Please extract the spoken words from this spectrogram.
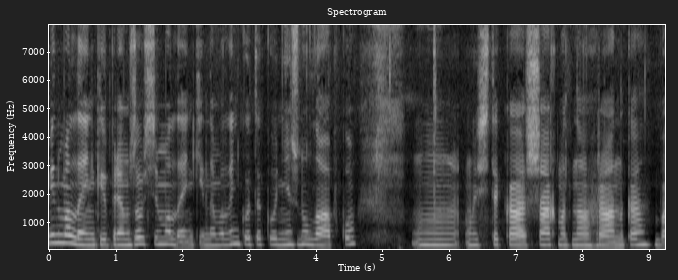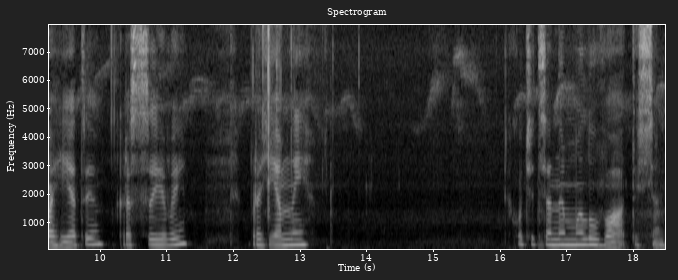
Він маленький, прям зовсім маленький. На маленьку таку ніжну лапку. Ось така шахматна гранка, багети. Красивий, приємний. Хочеться не милуватися.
